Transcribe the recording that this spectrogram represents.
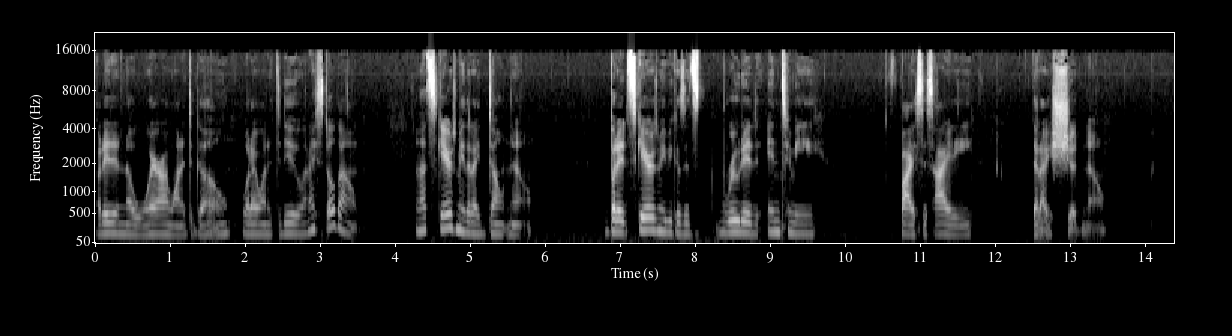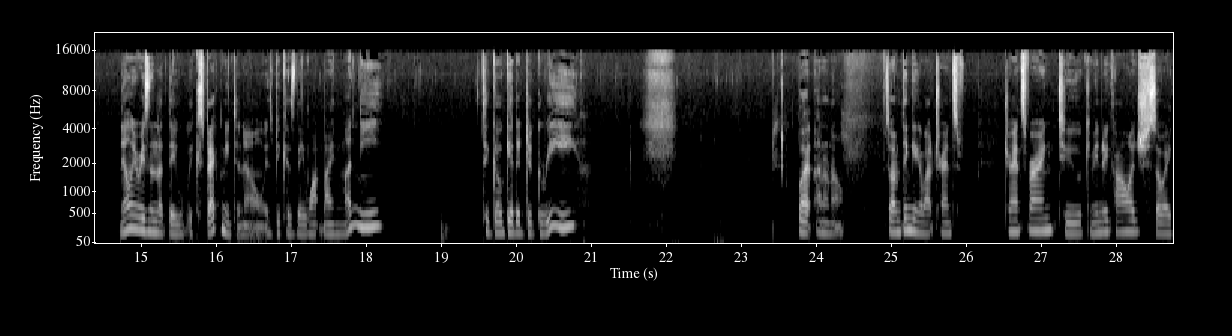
but I didn't know where I wanted to go, what I wanted to do, and I still don't. And that scares me that I don't know. But it scares me because it's rooted into me by society that I should know. The only reason that they expect me to know is because they want my money to go get a degree but I don't know. So I'm thinking about trans transferring to a community college so I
